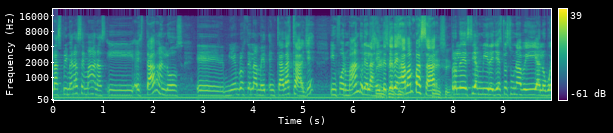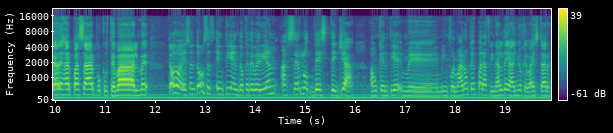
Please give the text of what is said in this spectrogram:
las primeras semanas y estaban los eh, miembros de la MED en cada calle informándole a la gente. Te dejaban pasar, pero le decían, mire, ya esto es una vía, lo voy a dejar pasar porque usted va al... Todo eso. Entonces entiendo que deberían hacerlo desde ya aunque me, informaron que es para final de año que va a estar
